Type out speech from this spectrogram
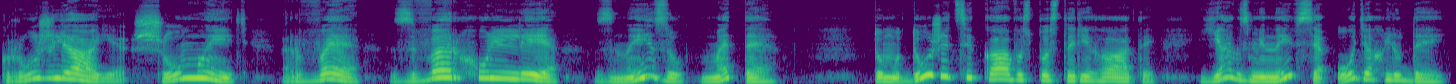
кружляє, шумить, рве, зверху лє, знизу мете. Тому дуже цікаво спостерігати, як змінився одяг людей.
